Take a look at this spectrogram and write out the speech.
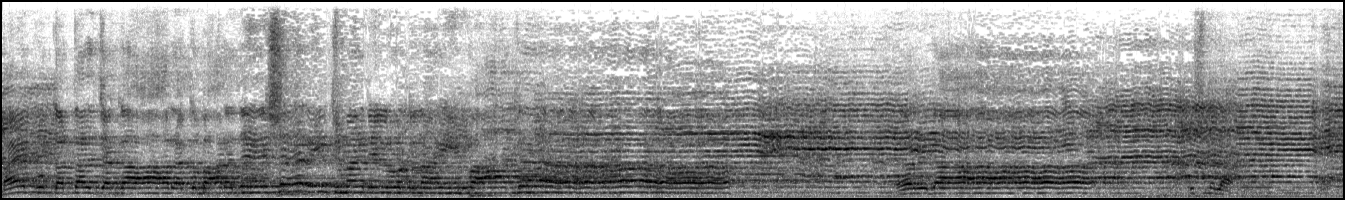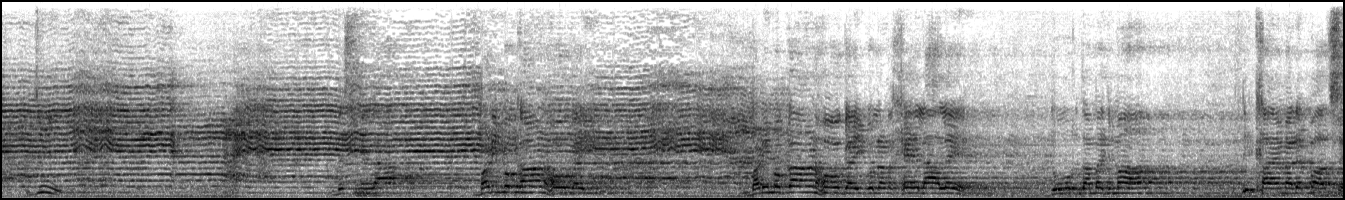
میں کو قتل چکار اکبار دے شہریچ میں نے لٹ نہیں پاکنا بسم اللہ بڑی مکان ہو گئی۔ بڑی مکان ہو گئی، گلن خیل آلے۔ دور دا مجمع۔ لکھا ہے میرے پاس سے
